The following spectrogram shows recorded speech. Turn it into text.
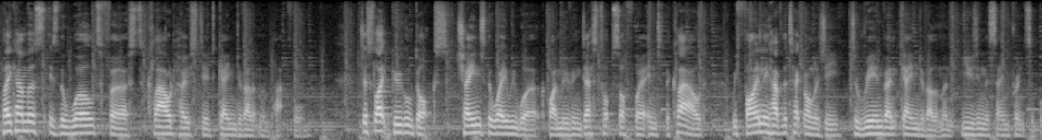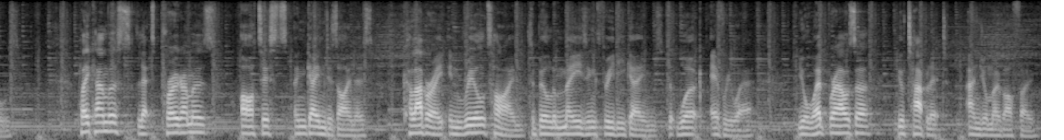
PlayCanvas is the world's first cloud-hosted game development platform. Just like Google Docs changed the way we work by moving desktop software into the cloud, we finally have the technology to reinvent game development using the same principles. PlayCanvas lets programmers, artists and game designers collaborate in real time to build amazing 3D games that work everywhere, your web browser, your tablet and your mobile phone.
